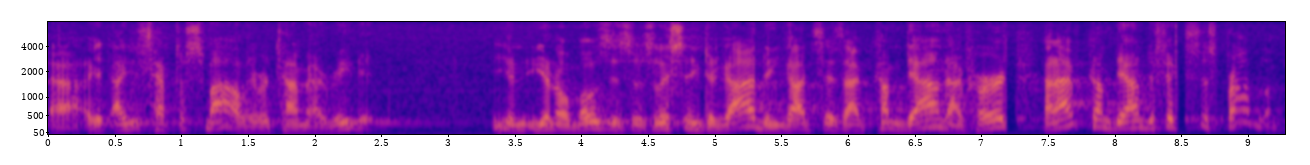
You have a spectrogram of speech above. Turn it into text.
uh, I just have to smile every time I read it. You, you know, Moses is listening to God, and God says, I've come down, I've heard, and I've come down to fix this problem.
